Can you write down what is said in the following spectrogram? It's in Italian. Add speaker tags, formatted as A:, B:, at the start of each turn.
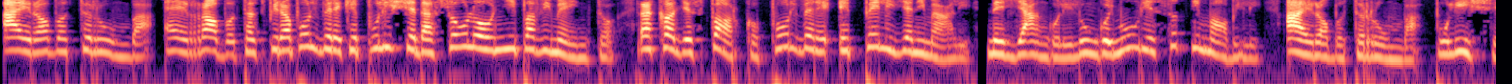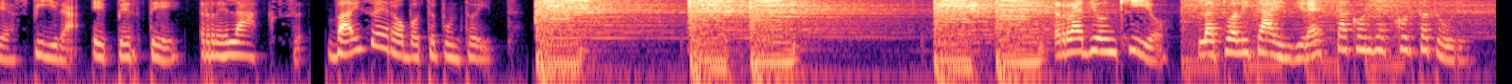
A: iRobot Roomba è il robot aspirapolvere che pulisce da solo ogni pavimento. Raccoglie sporco, polvere e peli di animali negli angoli, lungo i muri e sotto i mobili. iRobot Roomba pulisce, aspira e per te relax. Vai su iRobot.it. Radio Anch'io, l'attualità in diretta con gli ascoltatori.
